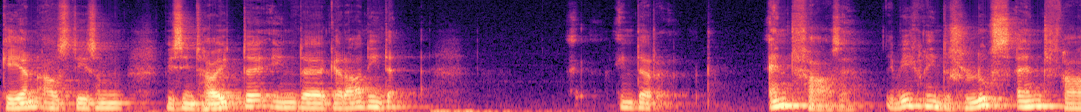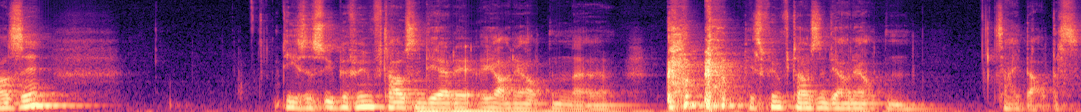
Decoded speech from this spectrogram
gehen aus diesem, wir sind heute in der, gerade in der in der Endphase, wirklich in der Schlussendphase dieses über 5000 Jahre, Jahre alten, äh, bis 5000 Jahre alten Zeitalters.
